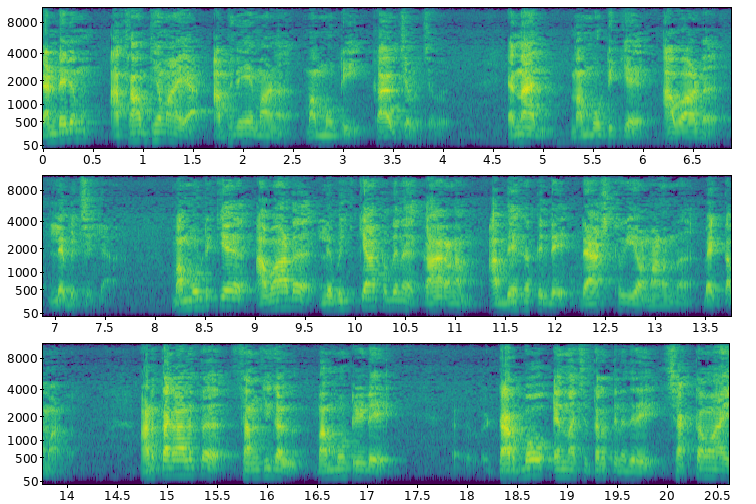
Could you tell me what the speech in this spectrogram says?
രണ്ടിലും അസാധ്യമായ അഭിനയമാണ് മമ്മൂട്ടി കാഴ്ചവെച്ചത്. എന്നാൽ മമ്മൂട്ടിക്ക് അവാർഡ് ലഭിച്ചില്ല. മമ്മൂട്ടിക്ക് അവാർഡ് ലഭിക്കാത്തതിന് കാരണം അദ്ദേഹത്തിന്റെ രാഷ്ട്രീയമാണെന്ന് വ്യക്തമാണ്. അടുത്ത കാലത്ത് സംഘികൾ മമ്മൂട്ടിയുടെ ടർബോ എന്ന ചിത്രത്തിനെതിരെ ശക്തമായ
